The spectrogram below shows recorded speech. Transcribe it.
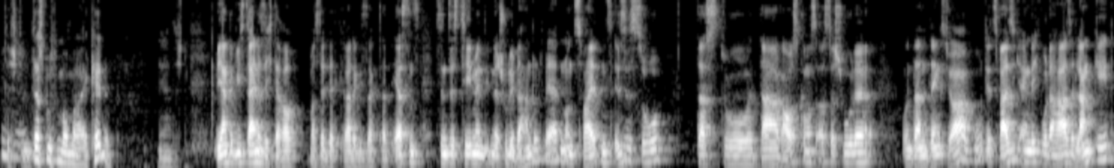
das stimmt. Das muss man mal erkennen. Ja, das stimmt. Bianca, wie ist deine Sicht darauf, was der Bett gerade gesagt hat? Erstens sind es Themen, die in der Schule behandelt werden und zweitens ist es so, dass du da rauskommst aus der Schule und dann denkst, ja gut, jetzt weiß ich eigentlich, wo der Hase lang geht,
